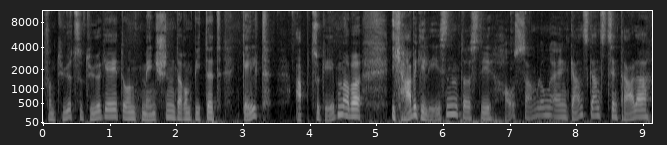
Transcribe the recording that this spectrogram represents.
von Tür zu Tür geht und Menschen darum bittet, Geld abzugeben. Aber ich habe gelesen, dass die Haussammlung ein ganz, ganz zentraler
